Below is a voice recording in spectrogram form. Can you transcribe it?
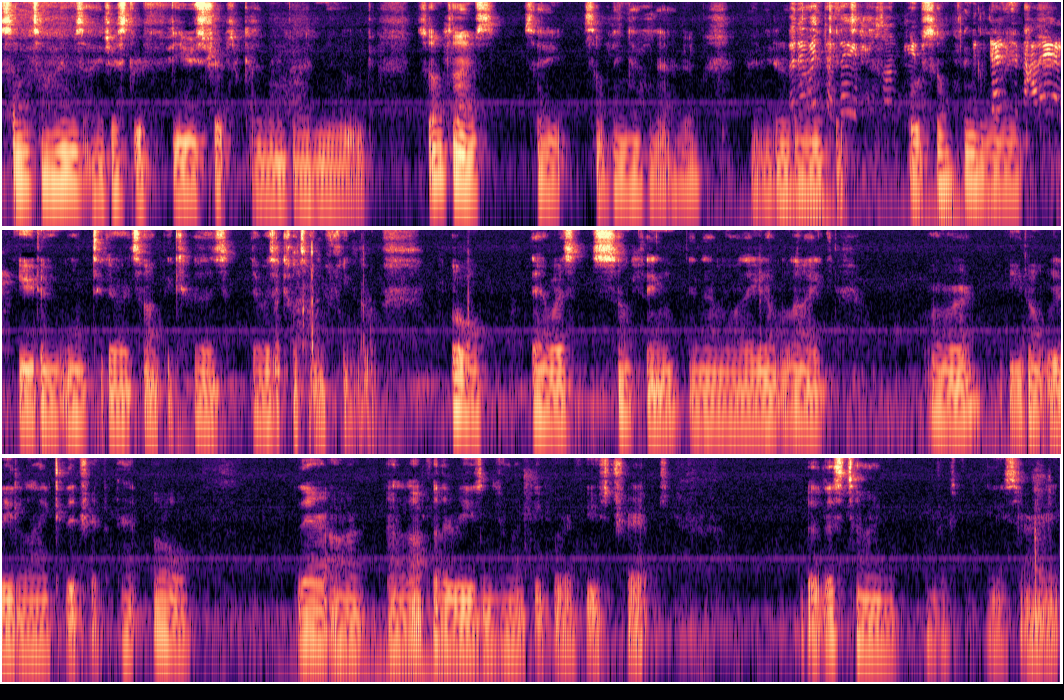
Sometimes I just refuse trips because I'm in a bad mood. Sometimes, say, something happened at home and you don't like it, or something like you don't want to go outside because there was a cut on your finger, or there was something in that mall that you don't like, or you don't really like the trip at all. There are a lot of other reasons why people refuse trips. This time, I'm just really sorry.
